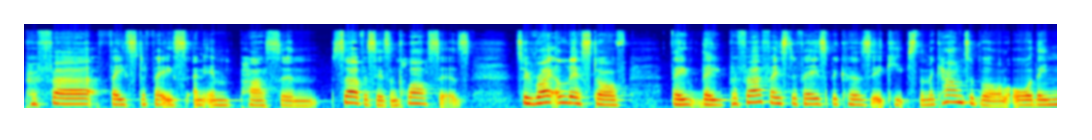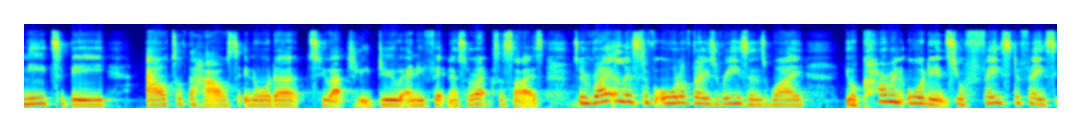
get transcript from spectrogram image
prefer face to face and in person services and classes. So write a list of they, they prefer face to face because it keeps them accountable, or they need to be out of the house in order to actually do any fitness or exercise. So write a list of all of those reasons why your current audience, your face to face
